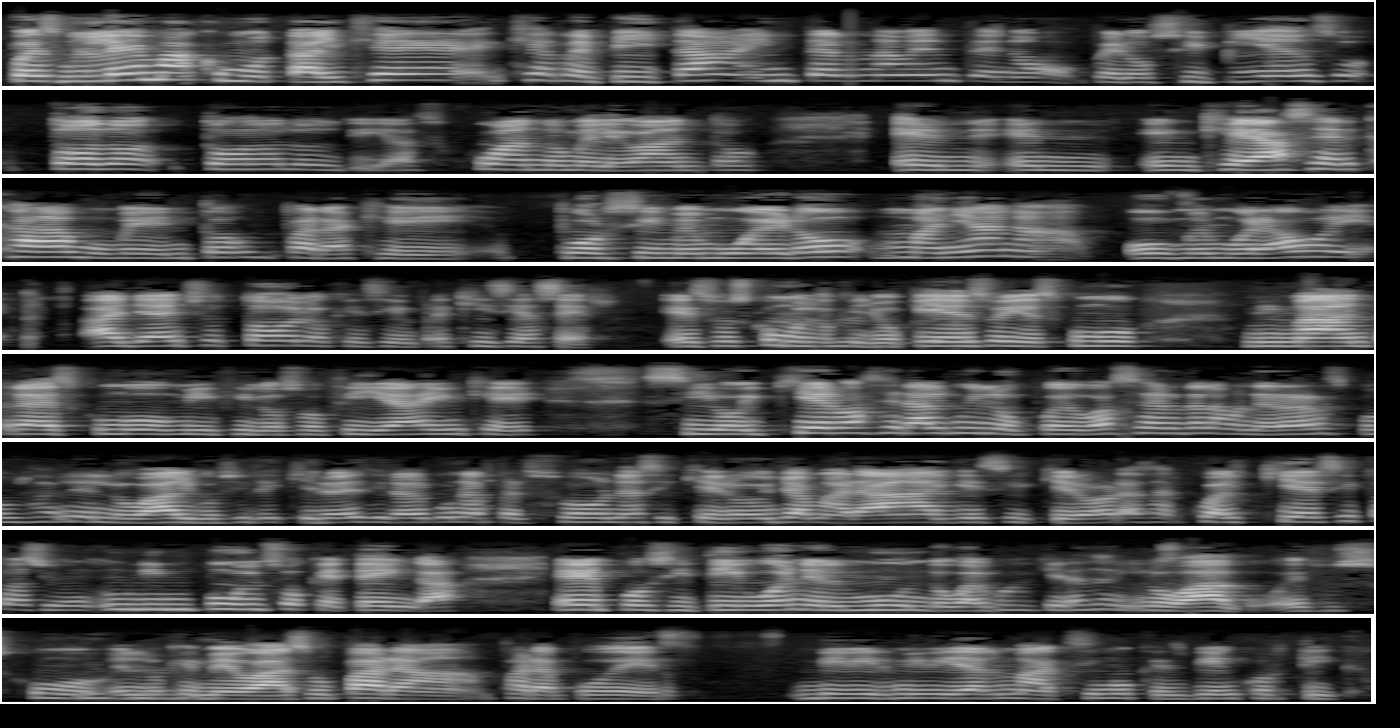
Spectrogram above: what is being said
Pues un lema como tal que, que repita internamente, no, pero sí pienso todo, todos los días cuando me levanto en, en, en qué hacer cada momento para que por si me muero mañana o me muera hoy, haya hecho todo lo que siempre quise hacer. Eso es como lo que yo pienso y es como mi mantra, es como mi filosofía en que si hoy quiero hacer algo y lo puedo hacer de la manera responsable, lo hago. Si le quiero decir a alguna persona, si quiero llamar a alguien, si quiero abrazar cualquier situación, un impulso que tenga eh, positivo en el mundo o algo que quiera hacer, lo hago. Eso es como en lo que me baso para, para poder vivir mi vida al máximo, que es bien cortica.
